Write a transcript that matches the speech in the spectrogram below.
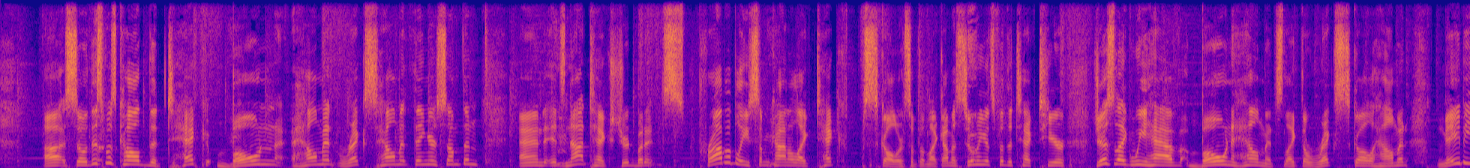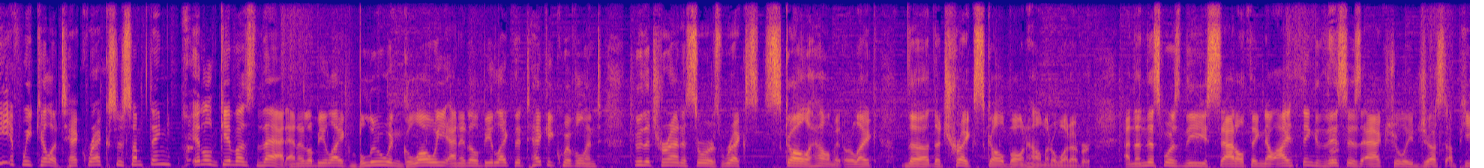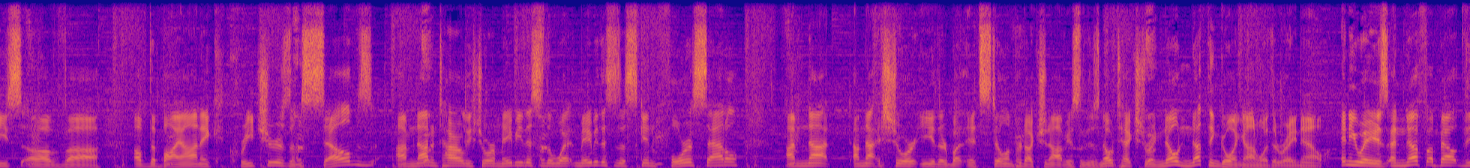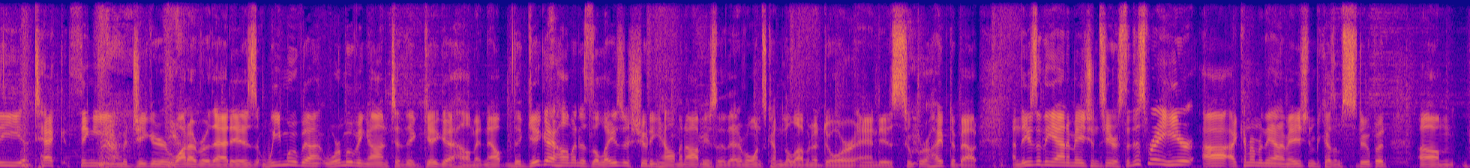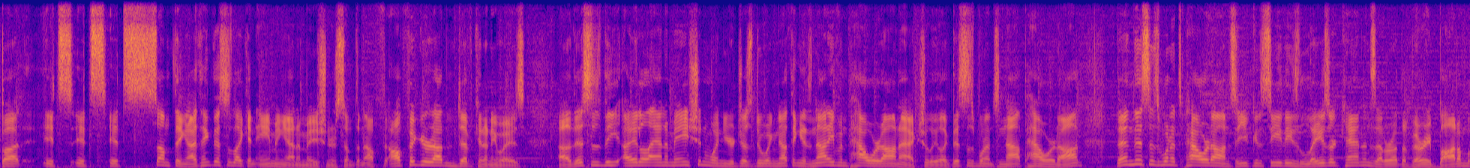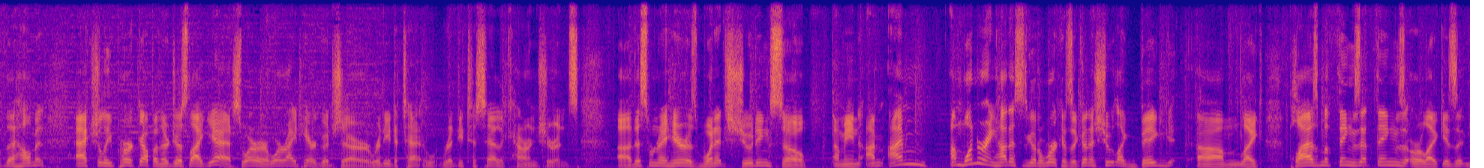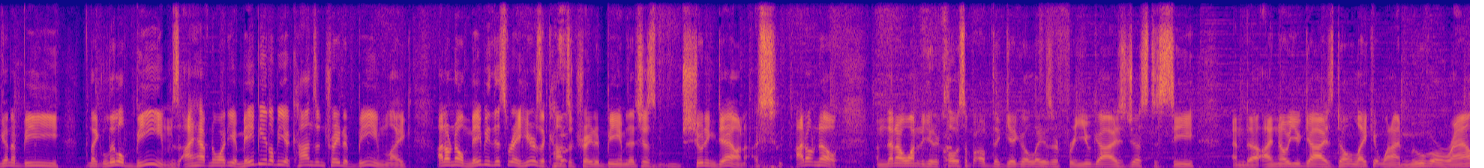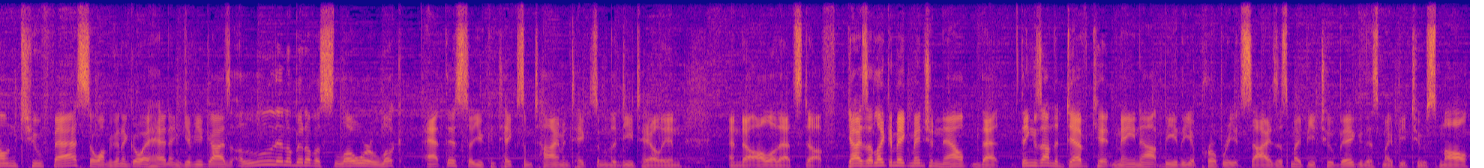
Uh, so this was called the Tek Bone Helmet, Rex Helmet thing or something, and it's not textured, but it's probably some kind of like tech skull or something. Like I'm assuming it's for the Tek tier, just like we have bone helmets like the Rex skull helmet. Maybe if we kill a tech Rex or something, it'll give us that, and it'll be like blue and glowy, and it'll be like the tech equivalent to the Tyrannosaurus Rex skull helmet, or like the the Trike skull bone helmet or whatever. And then this was the saddle thing. Now I think this is actually just a piece of uh, of the bionic creatures themselves. I'm not entirely sure. Maybe this is the way, maybe this is a skin for a saddle. I'm not I'm not sure either, but it's still in production, obviously. There's no texturing, no nothing going on with it right now. Anyways, enough about the tech thingy majigger, whatever that is. We move on, we're moving on to the Giga helmet. Now, the Giga helmet is the laser shooting helmet, obviously, that everyone's come to love and adore and is super hyped about. And these are the animations here. So this right here, uh, I can remember the animation because I'm stupid, um, but it's it's it's something. I think this is like an aiming animation or something. I'll, I'll figure it out in the dev kit anyways. Uh, this is the idle animation when you're just doing nothing. It's not even powered on actually. Like this is when it's not powered on. Then this is when it's powered on. So you can see these laser cannons that are at the very bottom of the helmet actually perk up and they're just like, yes, we're, we're right here, good sir. Ready to ready to sell car insurance. Uh, this one right here is when it's shooting. So, I mean, I'm, I'm, I'm wondering how this is going to work. Is it going to shoot like big, um, like plasma things at things or like, is it going to be like little beams? I have no idea. Maybe it'll be a concentrated beam. Like, I don't know. Maybe this right here is a concentrated beam that's just shooting down. I don't know. And then I wanted to get a close up of the Giga laser for you guys just to see. And uh, I know you guys don't like it when I move around too fast, so I'm going to go ahead and give you guys a little bit of a slower look at this so you can take some time and take some of the detail in and uh, all of that stuff. Guys, I'd like to make mention now that things on the dev kit may not be the appropriate size. This might be too big, this might be too small.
